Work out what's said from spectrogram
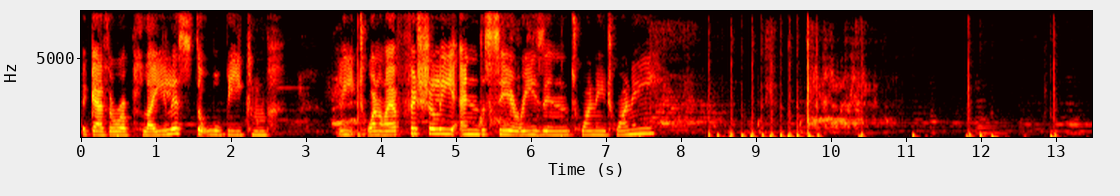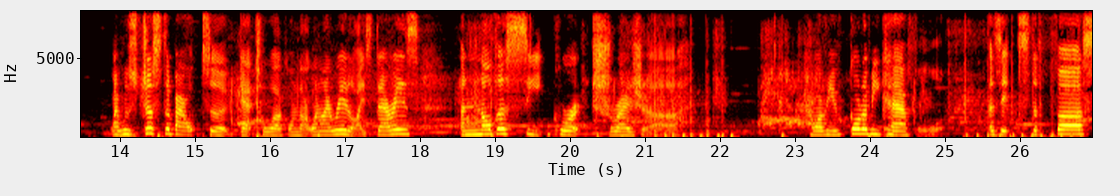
together a playlist that will be complete when I officially end the series in 2020. I was just about to get to work on that when I realized there is another secret treasure. However, you've got to be careful, as it's the first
